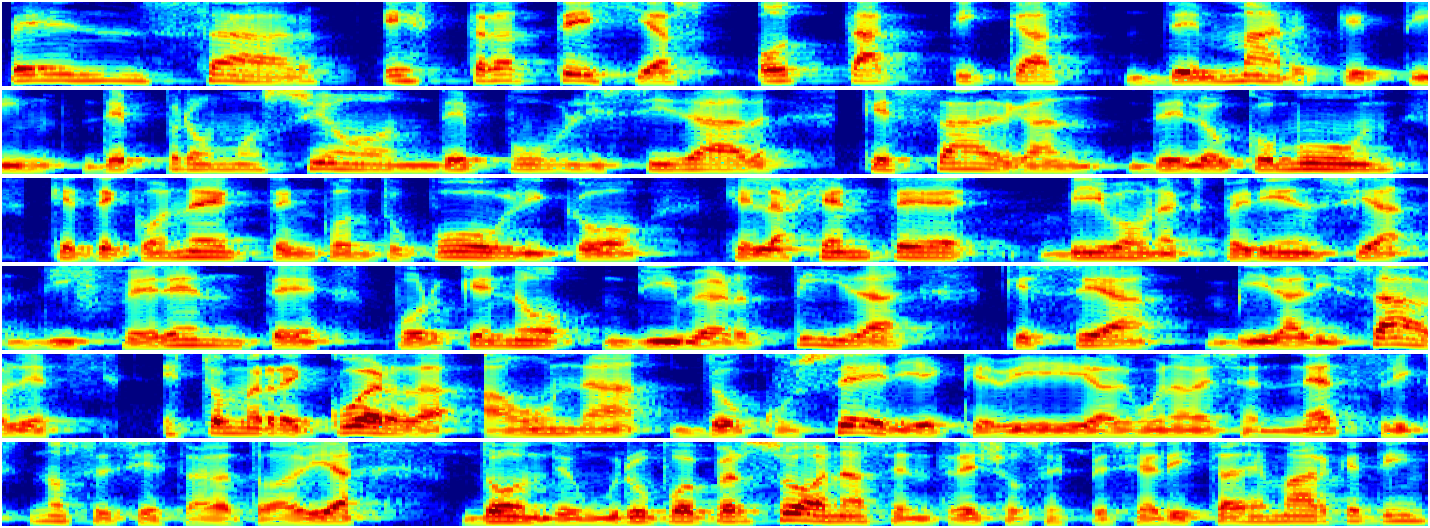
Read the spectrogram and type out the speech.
pensar estrategias o tácticas de marketing, de promoción, de publicidad que salgan de lo común, que te conecten con tu público, que la gente viva una experiencia diferente, ¿por qué no divertida? Que sea viralizable. Esto me recuerda a una docuserie que vi alguna vez en Netflix, no sé si estará todavía, donde un grupo de personas, entre ellos especialistas de marketing,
